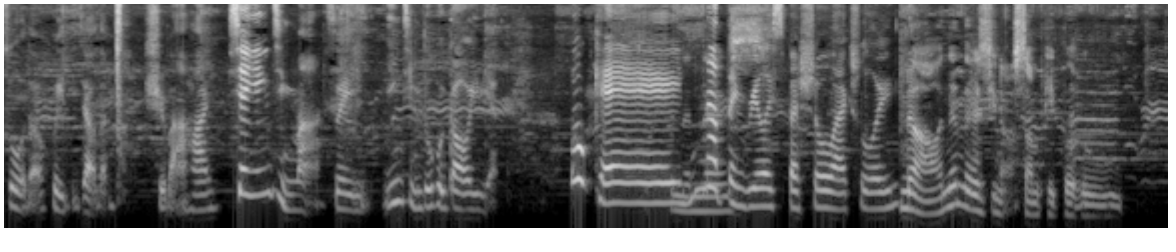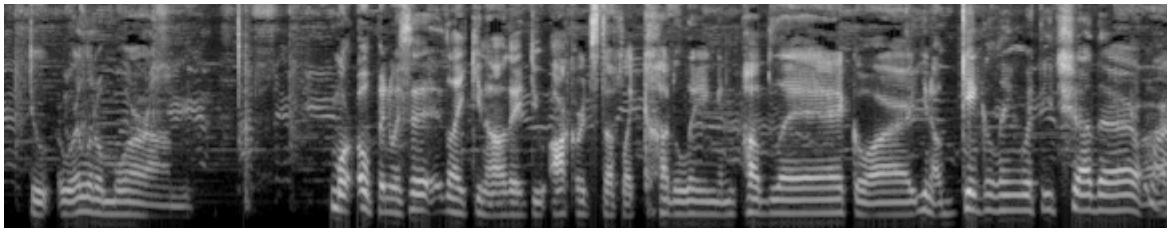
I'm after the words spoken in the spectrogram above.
做的会比较的，是吧？哈，献殷勤嘛，所以殷勤度会高一点。Okay, And then nothing there's- really special actually. no and then there's you know some people who do we're a little more um more open with it like you know they do awkward stuff like cuddling in public or you know giggling with each other or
